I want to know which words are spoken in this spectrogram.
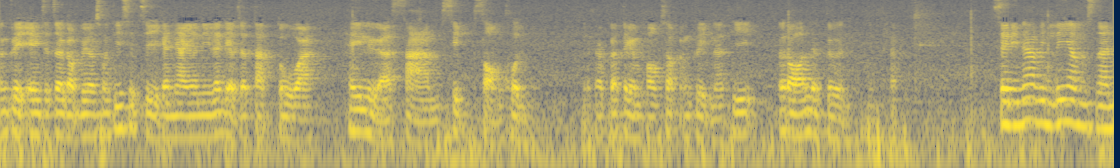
อังกฤษเองจะเจอกับเวลส์วันที่ 14 กันยายนนี้ แล้วเดี๋ยวจะตัดตัวให้เหลือ 32 คนนะครับก็เตรียมพร้อมสำหรับอังกฤษนะที่ร้อนเหลือเกินนะครับเซรีนาวิลเลียมส์นั้น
